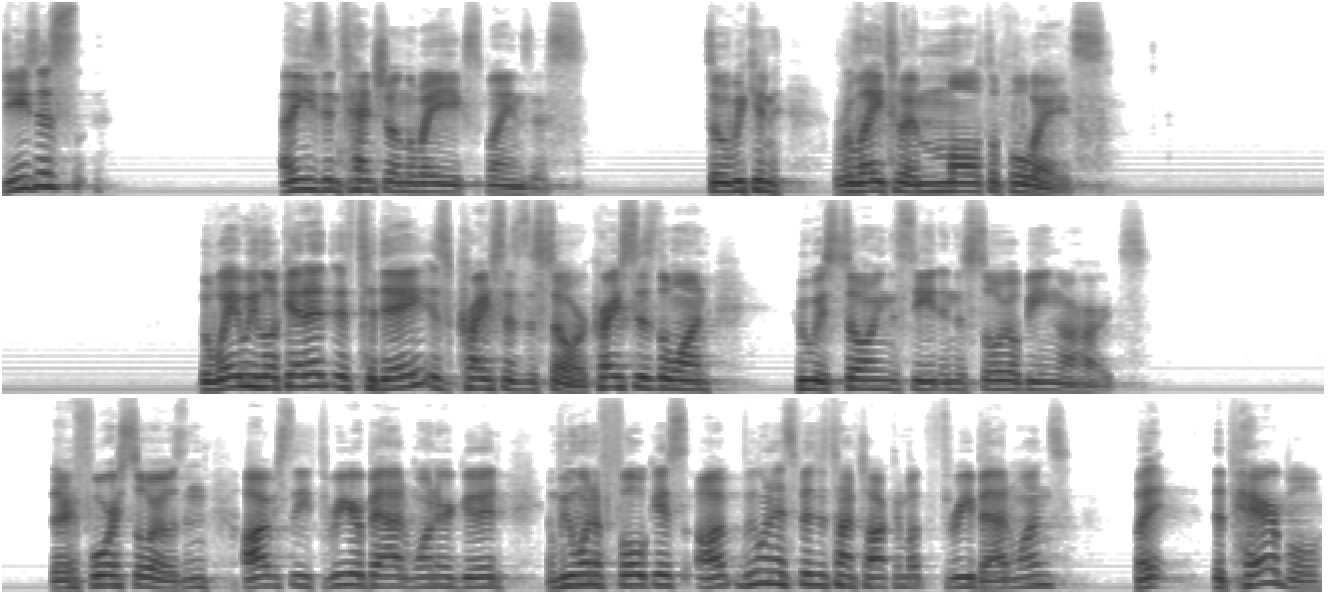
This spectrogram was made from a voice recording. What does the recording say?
Jesus, I think he's intentional in the way he explains this. So we can relate to it in multiple ways. The way we look at it today is Christ as the sower. Christ is the one who is sowing the seed, and the soil being our hearts. There are four soils, and obviously three are bad, one are good, and we want to focus, uh, we want to spend some time talking about the three bad ones, but the parable,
